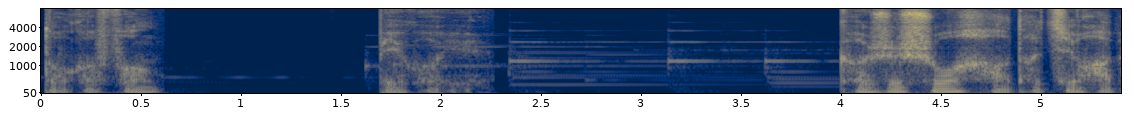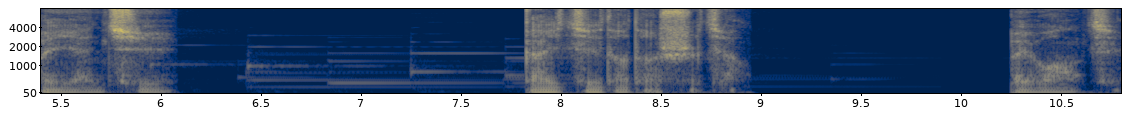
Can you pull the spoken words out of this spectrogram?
躲过风，避过雨。可是说好的计划被延期，该记得的事情被忘记，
